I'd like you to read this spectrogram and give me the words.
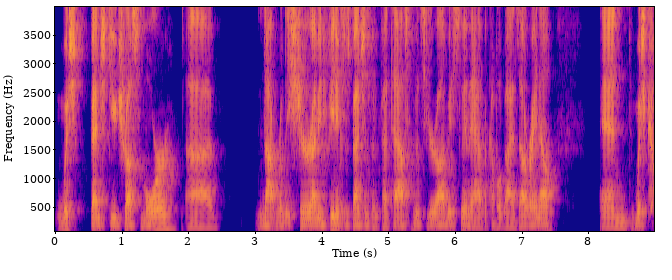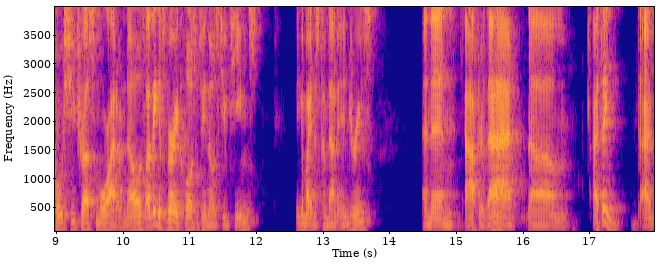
which bench do you trust more? Uh, not really sure. I mean, Phoenix's bench has been fantastic this year, obviously, and they have a couple guys out right now. And which coach do you trust more? I don't know. So I think it's very close between those two teams. I think it might just come down to injuries. And then after that, um, I think uh,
